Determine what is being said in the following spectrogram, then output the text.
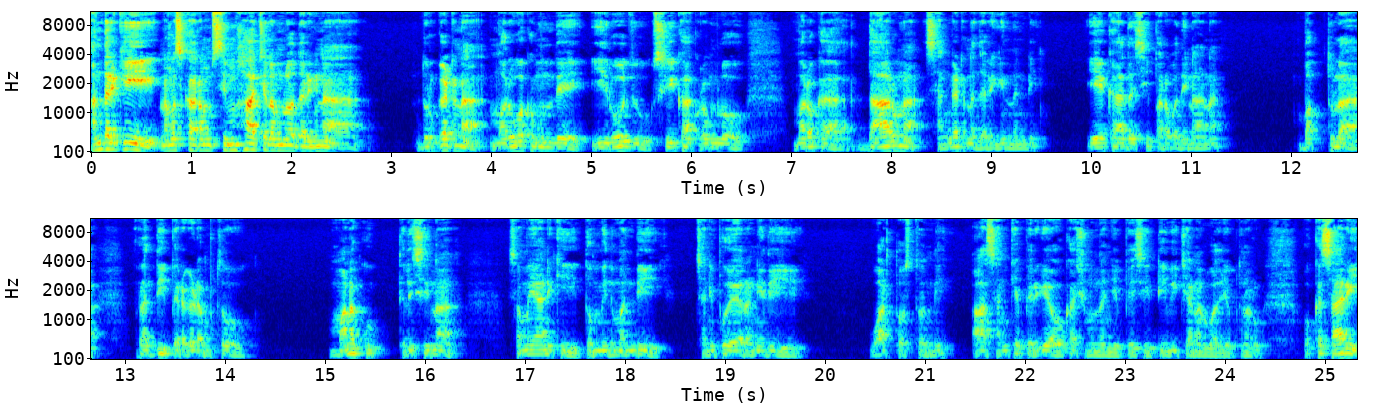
అందరికీ నమస్కారం. సింహాచలంలో జరిగిన దుర్ఘటన మరువక ముందే ఈరోజు శ్రీకాకుళంలో మరొక దారుణ సంఘటన జరిగిందండి. ఏకాదశి పర్వదినాన భక్తుల రద్దీ పెరగడంతో మనకు తెలిసిన సమయానికి తొమ్మిది మంది చనిపోయారనేది వార్త వస్తుంది. ఆ సంఖ్య పెరిగే అవకాశం ఉందని చెప్పేసి టీవీ ఛానల్ వాళ్ళు చెప్తున్నారు. ఒక్కసారి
